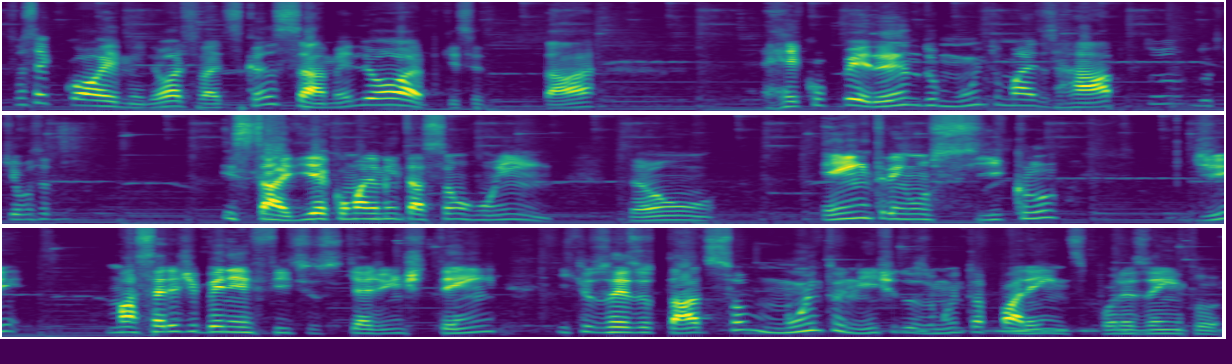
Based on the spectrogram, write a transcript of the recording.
Se você corre melhor, você vai descansar melhor, porque você está recuperando muito mais rápido do que você estaria com uma alimentação ruim. Então, entra em um ciclo de uma série de benefícios que a gente tem e que os resultados são muito nítidos, muito aparentes. Por exemplo,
